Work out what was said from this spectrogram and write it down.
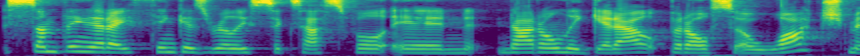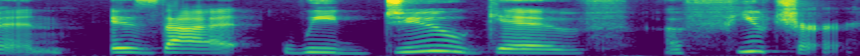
something that I think is really successful in not only Get Out but also Watchmen is that we do give a future.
